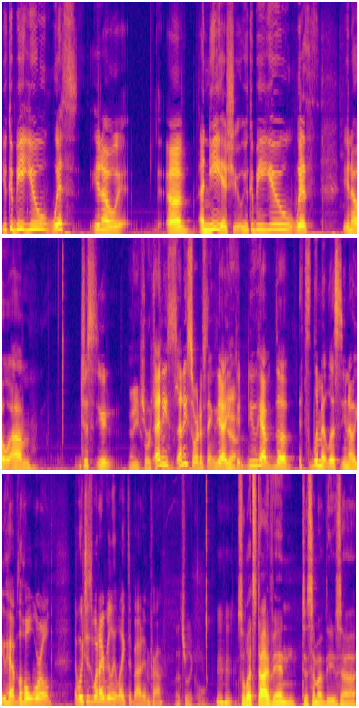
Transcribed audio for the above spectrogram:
You could be you with, you know, a, a knee issue. You could be you with, you know, um, just you any sorts of any things. any sort of thing. Yeah, Yeah. you could. You have the. It's limitless. You know, you have the whole world, which is what I really liked about improv. That's really cool. So let's dive in to some of these uh,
